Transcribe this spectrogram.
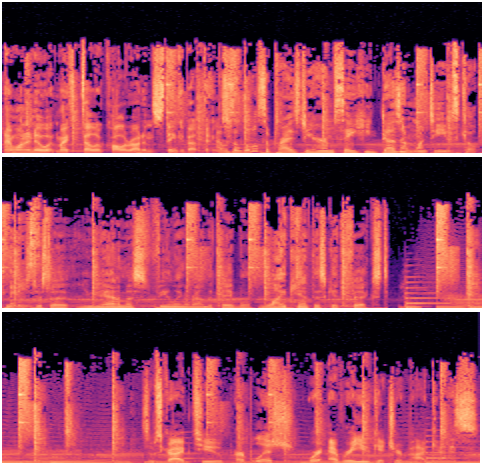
I want to know what my fellow Coloradans think about things. I was a little surprised to hear him say he doesn't want to use kill committees. It's just a unanimous feeling around the table. Why can't this get fixed? Subscribe to Purplish wherever you get your podcasts.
